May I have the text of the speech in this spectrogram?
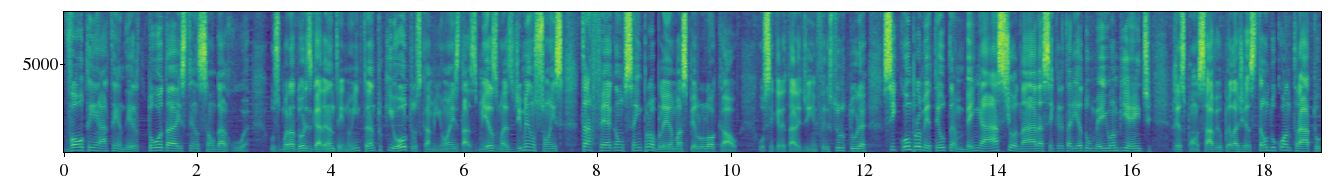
voltem a atender toda a extensão da rua. Os moradores garantem, no entanto, que outros caminhões das mesmas dimensões trafegam sem problemas pelo local. O secretário de Infraestrutura se comprometeu também a acionar a Secretaria do Meio Ambiente, responsável pela gestão do contrato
